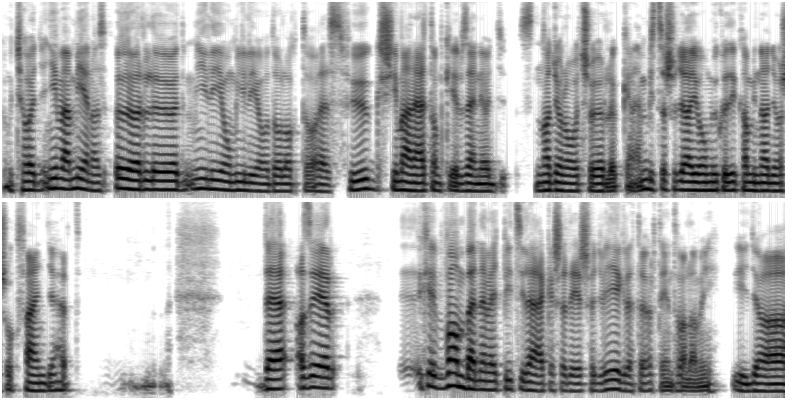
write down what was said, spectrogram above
Úgyhogy nyilván milyen az örlőd, millió-millió dologtól ez függ. Simán el tudom képzelni, hogy nagyon olcsó örlőkkel nem biztos, hogy olyan jól működik, ami nagyon sok fánygyárt. De azért van bennem egy pici lelkesedés, hogy végre történt valami így a,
